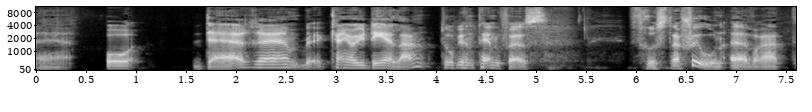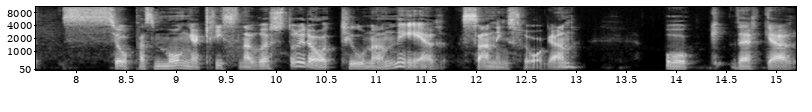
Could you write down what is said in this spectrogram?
Eh, och där eh, kan jag ju dela Torbjörn Tännsjös frustration över att så pass många kristna röster idag tonar ner sanningsfrågan och verkar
